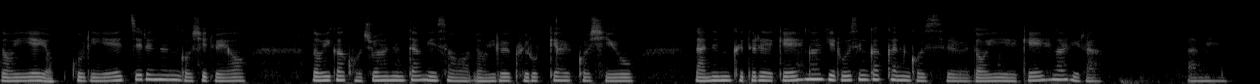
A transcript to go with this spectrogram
너희의 옆구리에 찌르는 것이 되어 너희가 거주하는 땅에서 너희를 괴롭게 할 것이요 나는 그들에게 행하기로 생각한 것을 너희에게 행하리라. 아멘.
